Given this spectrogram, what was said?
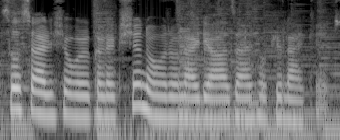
So stylish over collection overall ideas i hope you like it.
